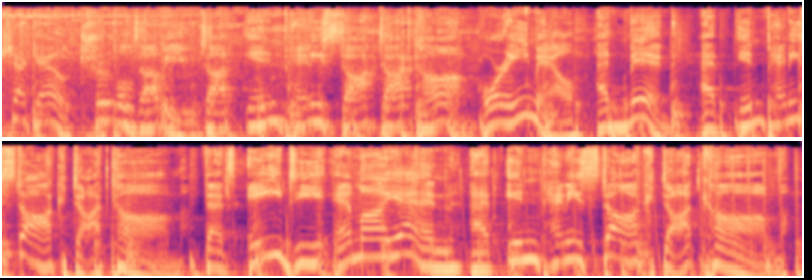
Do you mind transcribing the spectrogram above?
check out www.inpennystock.com or email admin at inpennystock.com. That's A D M I N at inpennystock.com.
